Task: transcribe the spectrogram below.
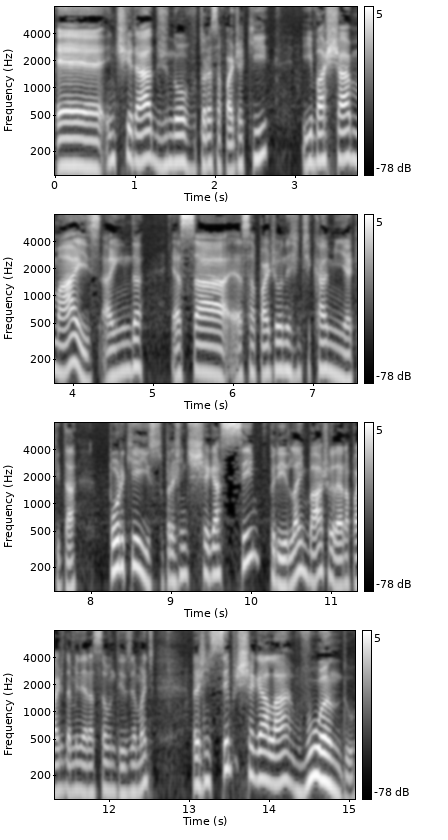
É em tirar de novo toda essa parte aqui e baixar mais ainda essa, essa parte onde a gente caminha aqui, tá? Por que isso? Pra gente chegar sempre lá embaixo, galera, na parte da mineração os diamantes, pra gente sempre chegar lá voando,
